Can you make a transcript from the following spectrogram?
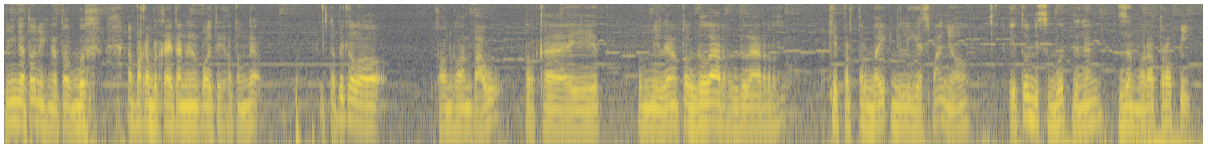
ini nggak tahu nih nggak tahu ber, apakah berkaitan dengan politik atau enggak tapi kalau kawan-kawan tahu terkait pemilihan atau gelar gelar kiper terbaik di Liga Spanyol itu disebut dengan Zamora Trophy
